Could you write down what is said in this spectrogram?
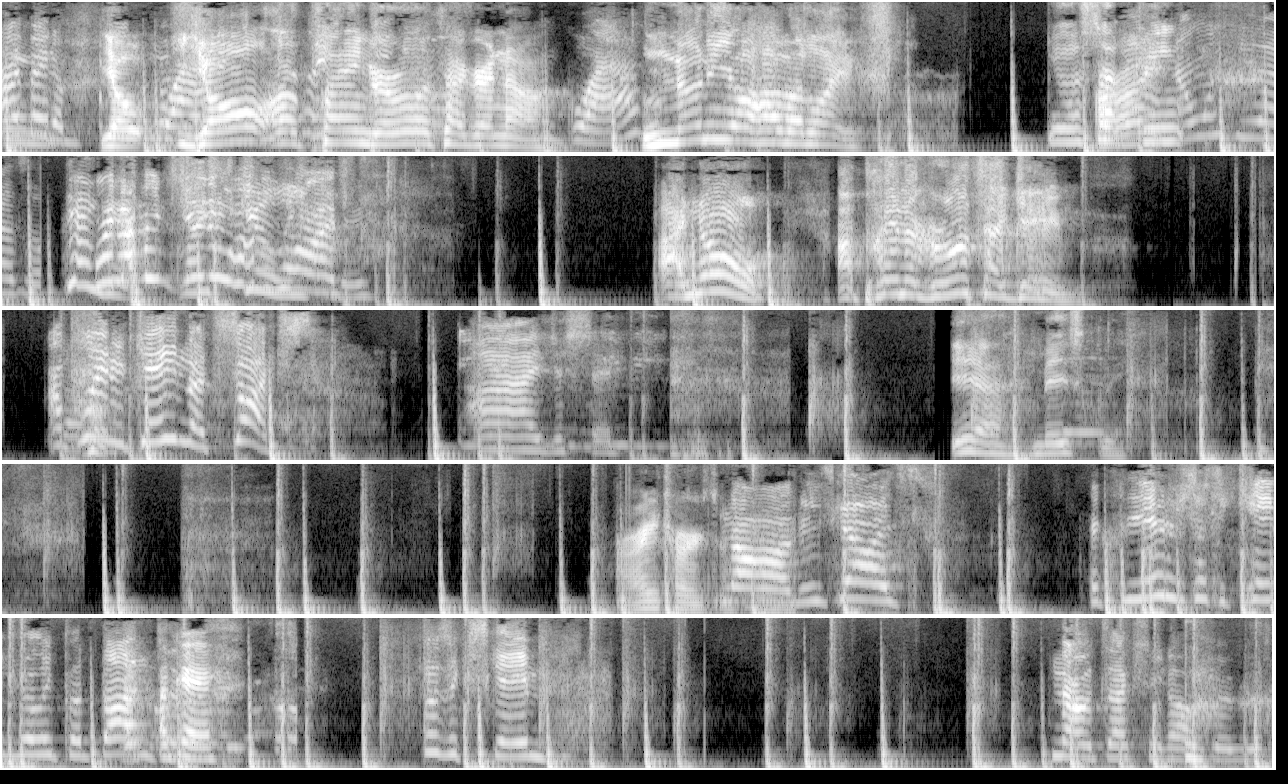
I made a Yo, Wow. y'all are playing Gorilla Tag right now. glass. None of y'all have a life. Yo, what's up, right. Pink? No one has a. Wait, I mean, you don't have one. I know. I'm playing a Gorilla Tag game. I'm playing a game that sucks. I just said. Yeah, basically. Retards. No, these guys. The creators of the game really put thought into Okay. the physics game. No, it's actually not physics.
